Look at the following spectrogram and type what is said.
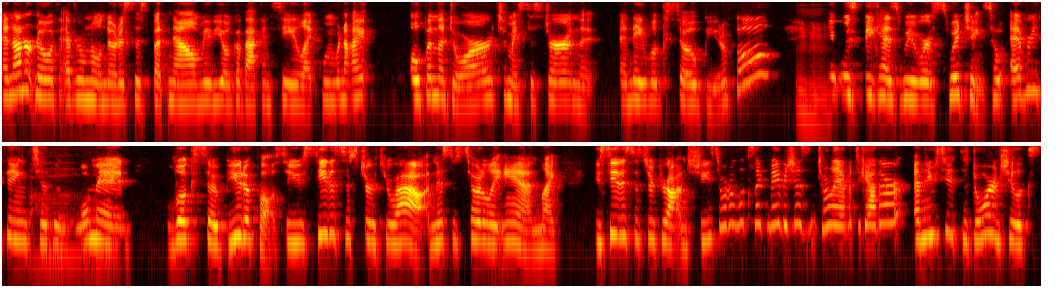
and I don't know if everyone will notice this, but now maybe you'll go back and see like when, when I open the door to my sister and the and they look so beautiful. Mm-hmm. It was because we were switching. So everything to oh. the woman looks so beautiful. So you see the sister throughout, and this is totally Anne. Like you see the sister throughout, and she sort of looks like maybe she doesn't totally have it together. And then you see at the door, and she looks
